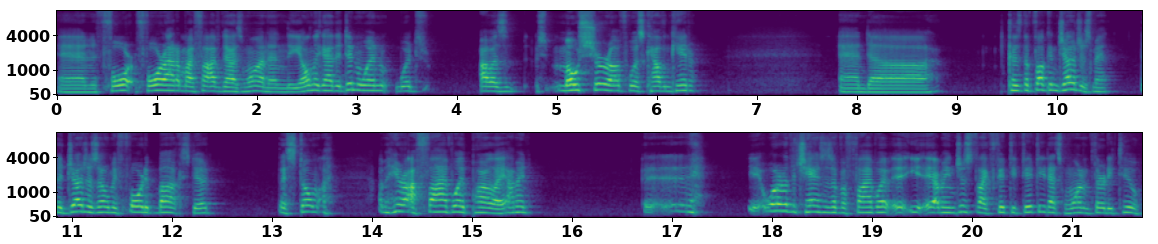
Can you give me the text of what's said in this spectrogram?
And four four out of my five guys won, and the only guy that didn't win, which I was most sure of, was Calvin Kattar. And uh, because the fucking judges, man, the judges owe me 40 bucks, dude. They stole my. I'm here at a five way parlay. I mean, uh, what are the chances of a five way? I mean, just like 50 50, that's 1 in 32. You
